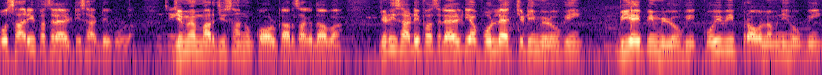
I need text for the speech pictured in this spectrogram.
ਉਹ ਸਾਰੀ ਫੈਸਿਲਿਟੀ ਸਾਡੇ ਕੋਲ ਆ। ਜਿਵੇਂ ਮਰਜ਼ੀ ਸਾਨੂੰ ਕਾਲ ਕਰ ਸਕਦਾ ਵਾ। ਜਿਹੜੀ ਸਾਡੀ ਫੈਸਿਲਿਟੀ ਆ ਫੁੱਲ ਐਚਡੀ ਮਿਲੂਗੀ ਵੀਆਈਪੀ ਮਿਲੂਗੀ ਕੋਈ ਵੀ ਪ੍ਰੋਬਲਮ ਨਹੀਂ ਹੋਊਗੀ।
